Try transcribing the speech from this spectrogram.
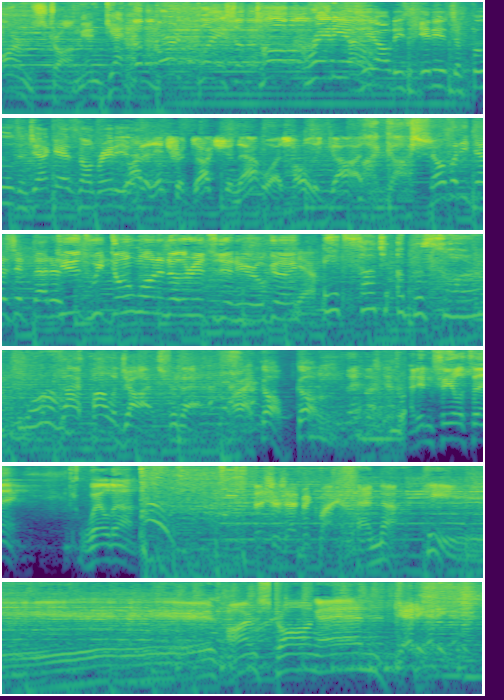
Armstrong and Getty. The birthplace of talk radio. I hear all these idiots and fools and jackasses on radio. what an introduction that was. Holy God. My gosh. Nobody does it better. Kids, we don't want another incident here, okay? Yeah. It's such a bizarre world. I apologize for that. All right, go, go. I didn't feel a thing. Well done. This is Ed McMahon. And now, he is Armstrong and Getty. clips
